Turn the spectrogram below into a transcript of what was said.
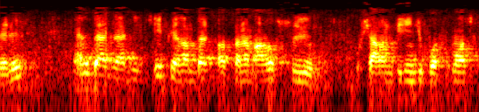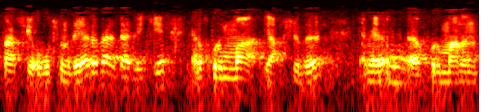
verir. Yəni, bəziləri deyir ki, Peyğəmbər s.ə.v ağız suyu uşağın birinci boşluğuna çıxan şey olsun deyə və bəziləri deyir ki, yəni, xurma yaxşıdır, yəni, e, xurmanın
